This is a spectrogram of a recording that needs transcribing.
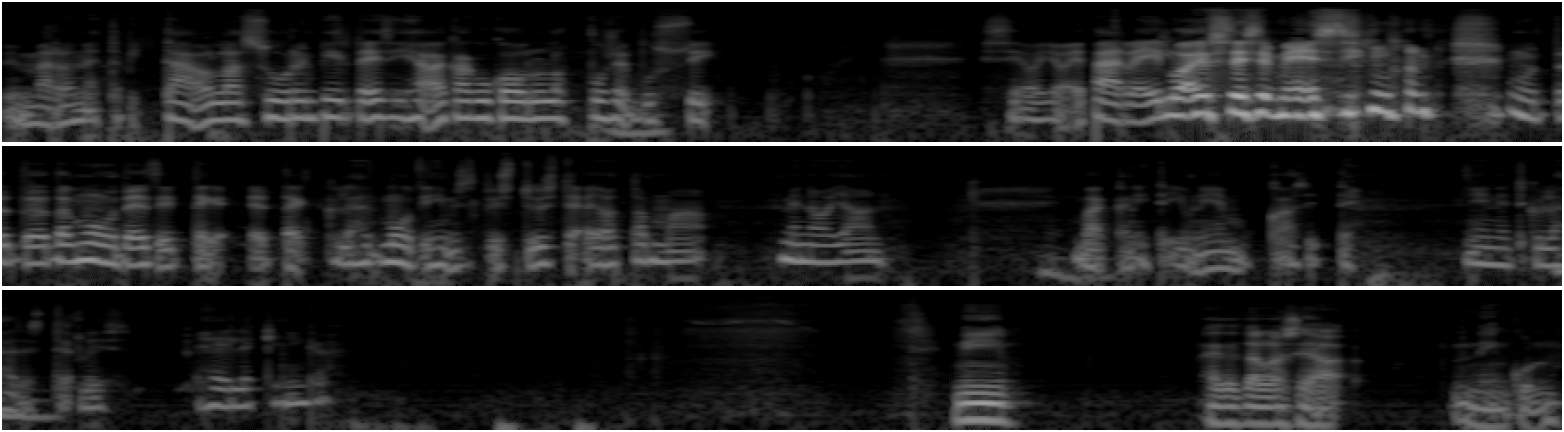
ymmärrän, että pitää olla suurin piirtein siihen aikaan, kun koulu loppuu se bussi. Se on jo epäreilua, jos ei se mene silloin, mutta tuota, muuten sitten, että kyllähän muut ihmiset pystyy sitten ajoittamaan menojaan, vaikka niiden junien mukaan sitten, niin että kyllähän se sitten olisi heillekin niin kuin, Niin, näitä tällaisia niin kuin,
